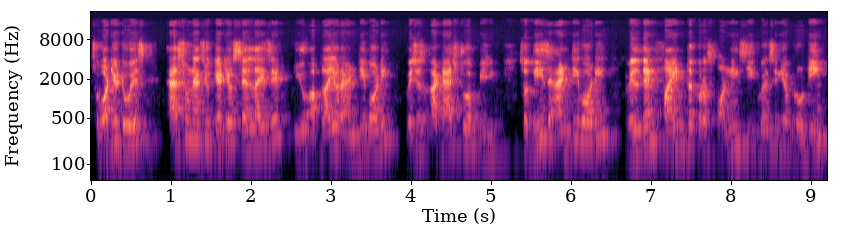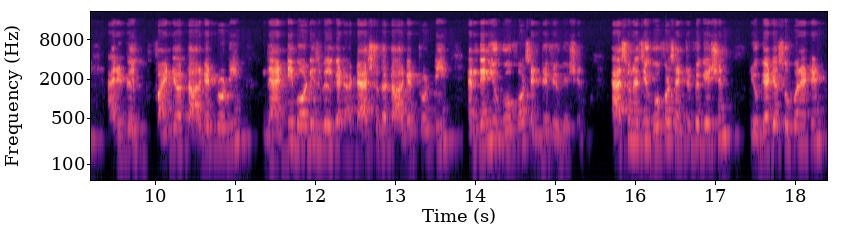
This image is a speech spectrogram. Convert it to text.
So what you do is as soon as you get your cell lysate, you apply your antibody, which is attached to a bead. So these antibody will then find the corresponding sequence in your protein and it will find your target protein. The antibodies will get attached to the target protein and then you go for centrifugation. As soon as you go for centrifugation, you get your supernatant,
